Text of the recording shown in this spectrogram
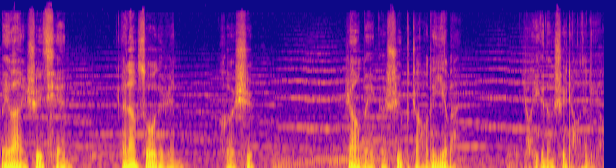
每晚睡前，原谅所有的人和事，让每个睡不着的夜晚有一个能睡着的理由。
